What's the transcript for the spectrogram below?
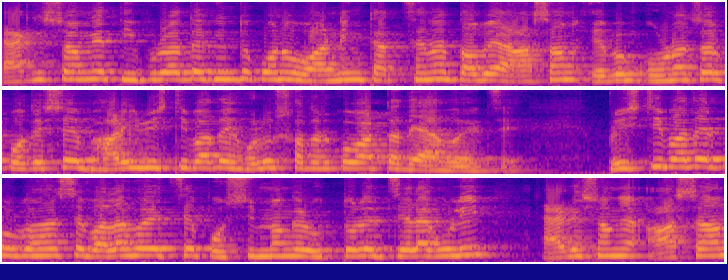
একই সঙ্গে ত্রিপুরাতে কিন্তু কোনো ওয়ার্নিং থাকছে না, তবে আসাম এবং অরুণাচল প্রদেশে ভারী বৃষ্টিপাতে হলুদ সতর্কবার্তা দেওয়া হয়েছে। বৃষ্টিপাতের পূর্বাভাসে বলা হয়েছে, পশ্চিমবঙ্গের উত্তরের জেলাগুলি, একই সঙ্গে আসাম,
